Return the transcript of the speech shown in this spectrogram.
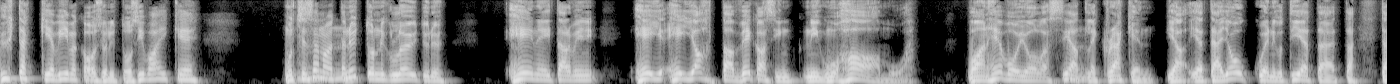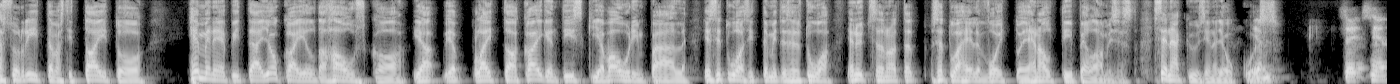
yhtäkkiä viime kausi oli tosi vaikea. Mutta se mm-hmm. sanoi, että nyt on niinku löytynyt, he ei tarvi, he, he jahtaa Vegasin niinku haamua vaan he voi olla Seattle mm. Kraken. Ja, ja tämä joukkue niin tietää, että tässä on riittävästi taitoa. He menee pitää joka ilta hauskaa ja, ja laittaa kaiken tiski ja vauhdin päälle. Ja se tuo sitten, miten se tuo. Ja nyt se sanoo, että se tuo heille voittoja ja he nauttii pelaamisesta. Se näkyy siinä joukkueessa. se, se,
